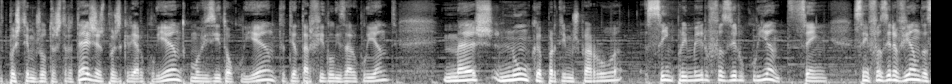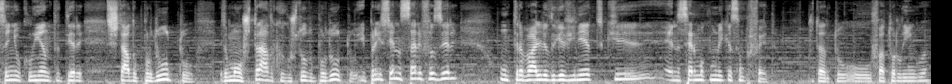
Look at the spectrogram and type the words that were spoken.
depois temos outras estratégias, depois de criar o cliente, como a visita ao cliente, tentar fidelizar o cliente, mas nunca partimos para a rua sem primeiro fazer o cliente, sem, sem fazer a venda, sem o cliente ter testado o produto, demonstrado que gostou do produto. E para isso é necessário fazer um trabalho de gabinete que é necessário uma comunicação perfeita. Portanto, o, o fator língua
